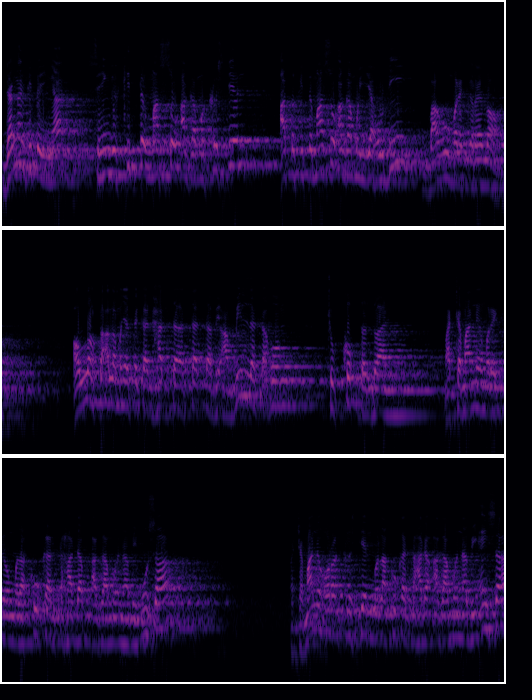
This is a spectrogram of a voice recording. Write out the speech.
Jangan kita ingat sehingga kita masuk agama Kristian atau kita masuk agama Yahudi baru mereka reda. Allah Taala menyatakan hatta tattabi'a millatahum cukup tuan-tuan. Macam mana mereka melakukan terhadap agama Nabi Musa? Macam mana orang Kristian melakukan terhadap agama Nabi Isa?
